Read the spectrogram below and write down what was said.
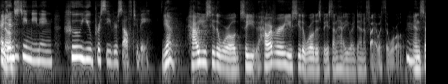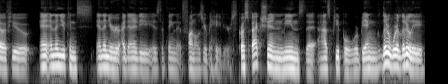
identity know, meaning who you perceive yourself to be. Yeah how you see the world so you, however you see the world is based on how you identify with the world mm-hmm. and so if you and, and, then you can and then your identity is the thing that funnels your behaviors prospection means that as people we're being literally we're literally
